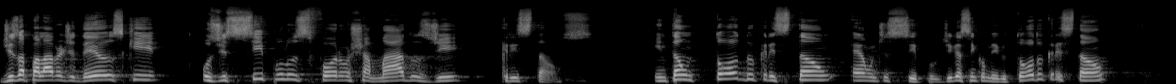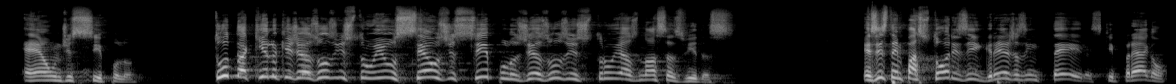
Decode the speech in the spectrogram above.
diz a palavra de Deus que os discípulos foram chamados de cristãos. Então, todo cristão é um discípulo. Diga assim comigo: todo cristão é um discípulo. Tudo aquilo que Jesus instruiu os seus discípulos, Jesus instrui as nossas vidas. Existem pastores e igrejas inteiras que pregam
